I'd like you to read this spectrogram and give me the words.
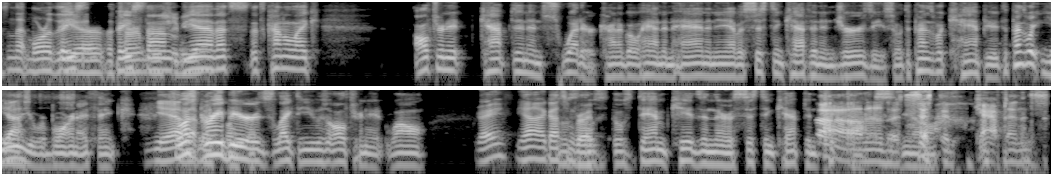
isn't that more of the based, uh, the based on? Yeah, that's that's kind of like alternate captain and sweater kind of go hand in hand, and then you have assistant captain and jersey. So it depends what camp you. It depends what year yes. you were born. I think. Yeah. So us graybeards like to use alternate. While gray, yeah, I got those, some gray. Those, those, damn kids and their assistant captain ah, TikToks. Uh, assistant captains.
